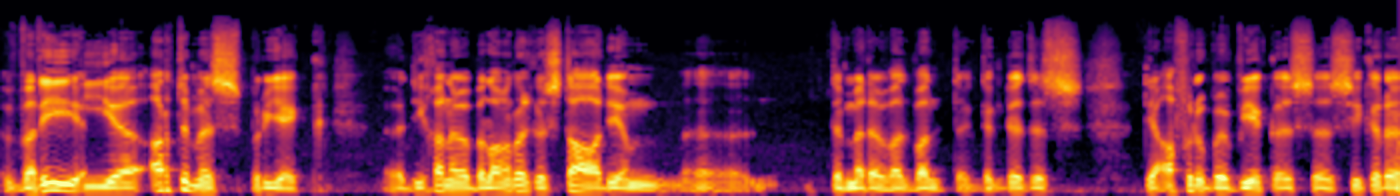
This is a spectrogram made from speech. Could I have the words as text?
Wat die, die uh, Artemis projek, uh, die gaan nou 'n belangrike stadium uh te midde wat want ek dink dit is die afgelope week is 'n uh, sekere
